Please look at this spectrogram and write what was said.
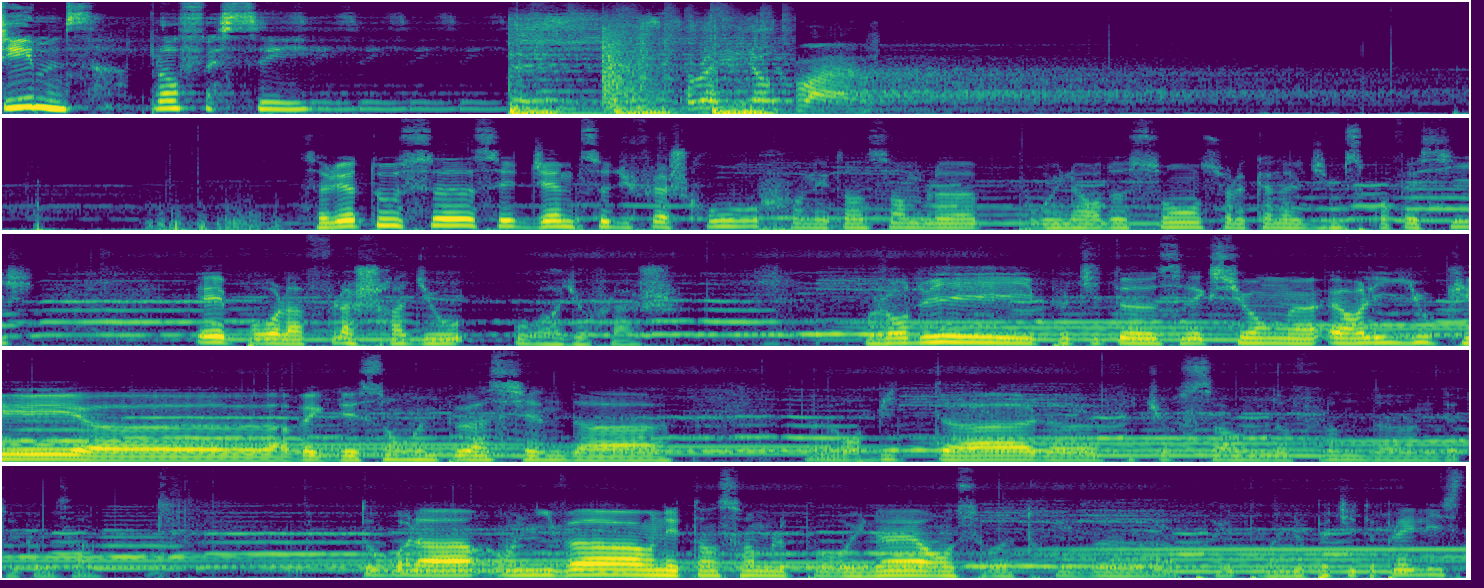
Jim's Prophecy. Salut à tous, c'est James du Flash Crew. On est ensemble pour une heure de son sur le canal Jim's Prophecy et pour la Flash Radio ou Radio Flash. Aujourd'hui, petite sélection early UK euh, avec des sons un peu Hacienda, Orbital, euh, Future Sound of London, des trucs comme ça. Donc voilà, on y va, on est ensemble pour une heure, on se retrouve après pour une petite playlist.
